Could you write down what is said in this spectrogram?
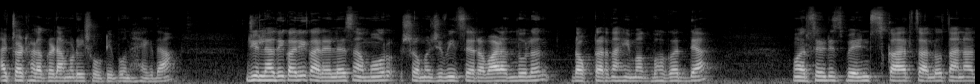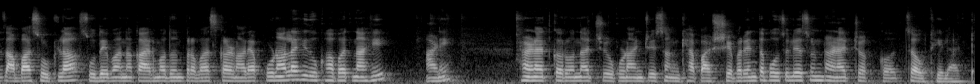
आजच्या ठळक घडामोडी शेवटी पुन्हा एकदा. जिल्हाधिकारी कार्यालयासमोर श्रमजीवीचे रवाळ आंदोलन. डॉक्टर नाही मग भगत द्या. मर्सिडीज बेंट्स कार चालवताना जाबा सुटला. सुदैवानं कारमधून प्रवास करणाऱ्या कुणालाही दुखापत नाही. आणि ठाण्यात करोनाच्या रुग्णांची संख्या पाचशेपर्यंत पोहोचली असून ठाण्यात चक्क चौथी लाट.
